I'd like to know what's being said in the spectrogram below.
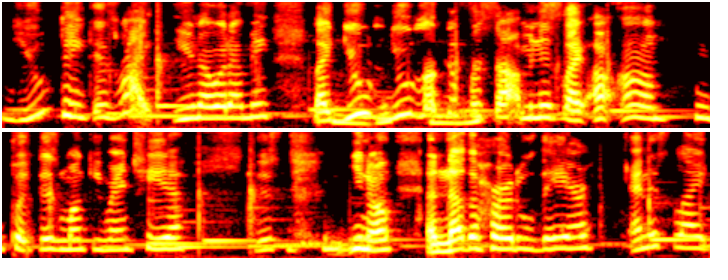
you think is right. You know what I mean? Like you mm-hmm. you looking for something, and it's like, uh uh put this monkey wrench here, just you know, another hurdle there, and it's like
